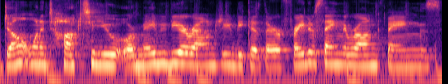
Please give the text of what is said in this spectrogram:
don't want to talk to you or maybe be around you because they're afraid of saying the wrong things.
